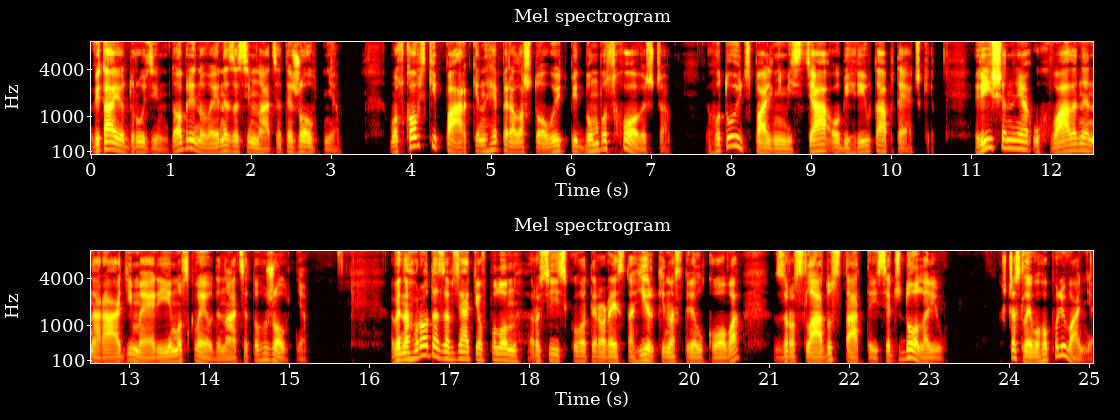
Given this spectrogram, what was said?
Вітаю, друзі! Добрі новини за 17 жовтня. Московські паркінги перелаштовують під бомбосховища, готують спальні місця, обігрів та аптечки. Рішення ухвалене на Раді мерії Москви 11 жовтня. Винагорода за взяття в полон російського терориста Гіркіна Стрілкова зросла до 100 тисяч доларів. Щасливого полювання!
